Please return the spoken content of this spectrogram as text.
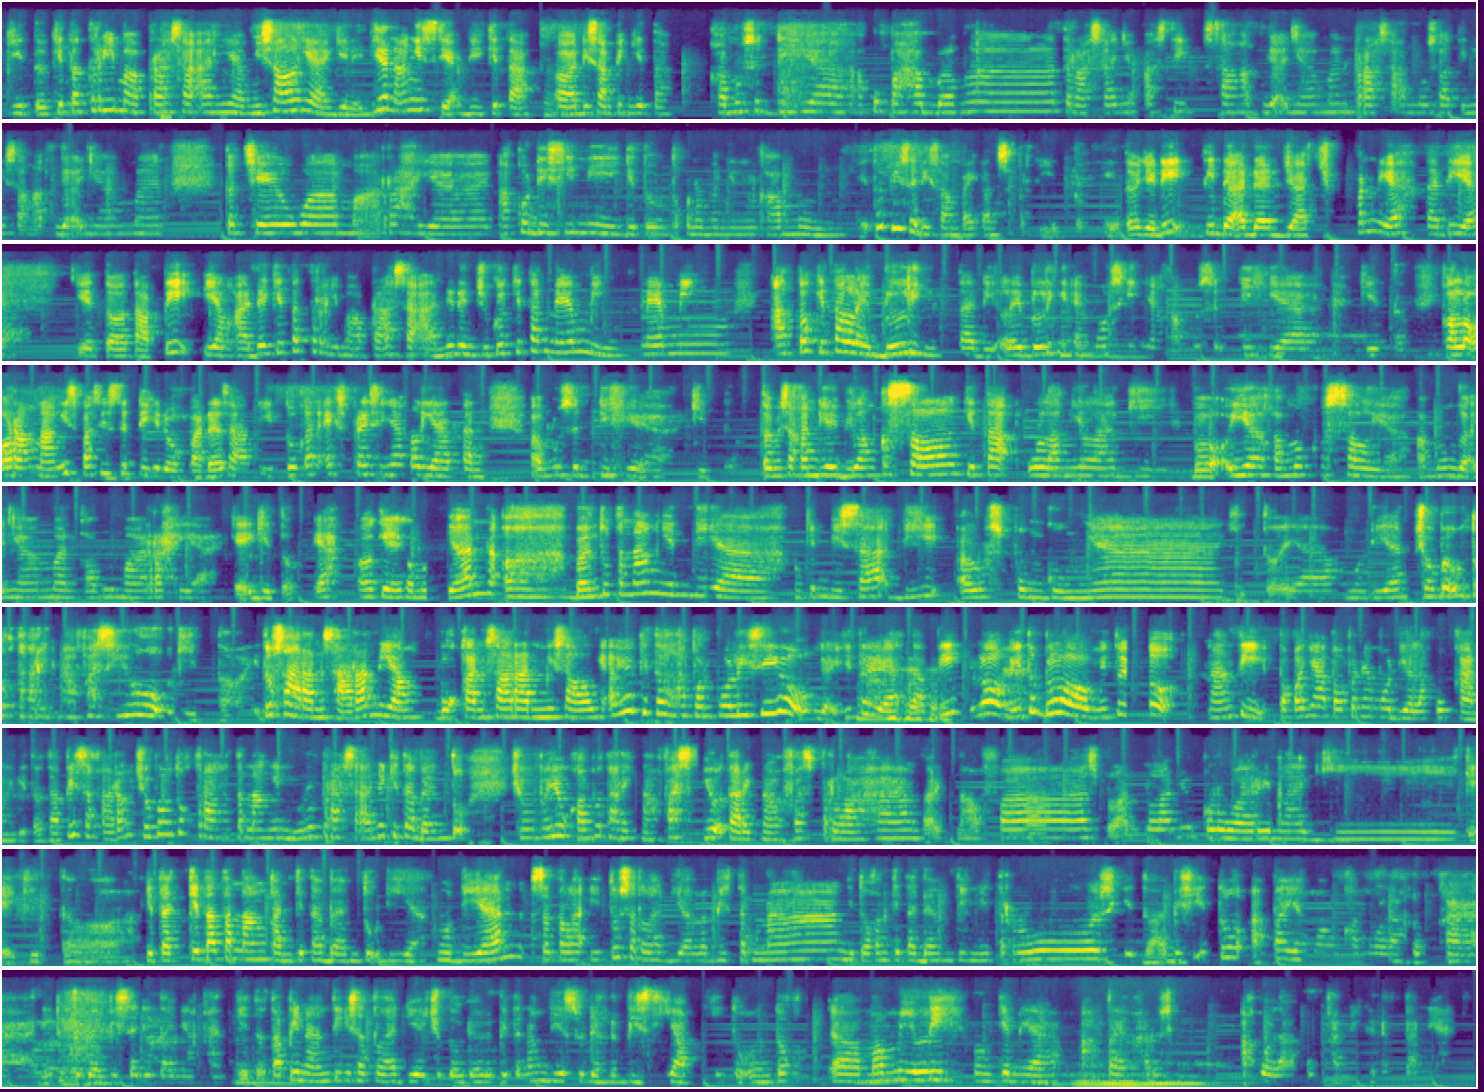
gitu. Kita terima perasaannya. Misalnya gini dia nangis ya di kita uh, di samping kita. Kamu sedih ya aku paham banget. Rasanya pasti sangat gak nyaman. Perasaanmu saat ini sangat gak nyaman. Kecewa marah ya. Aku di sini gitu untuk nemenin kamu. Itu bisa disampaikan seperti itu gitu. Jadi tidak ada judgement ya tadi ya gitu. Tapi yang ada kita terima perasaannya dan juga kita naming naming atau kita labeling tadi labeling hmm. emosinya kamu sedih ya gitu. Kalau orang nangis pasti sedih dong. Pada saat itu kan ekspresinya kelihatan kamu sedih ya gitu. Atau misalkan dia bilang kesel kita ulangi lagi bahwa iya kamu kesel ya kamu nggak nyaman kamu marah ya kayak gitu ya. Oke kemudian uh, bantu tenangin dia. Mungkin bisa dielus punggungnya gitu ya. Kemudian coba untuk tarik nafas yuk yuk gitu. Itu saran-saran yang bukan saran misalnya ayo kita lapor polisi yuk nggak gitu ya. Tapi belum itu belum. Itu itu nanti pokoknya apa pun yang mau dia lakukan gitu. Tapi sekarang coba untuk terang tenangin dulu perasaannya kita bantu. Coba yuk kamu tarik nafas yuk tarik nafas perlahan tarik nafas pelan-pelan yuk keluarin lagi kayak gitu. Kita kita tenangkan kita bantu dia. Kemudian setelah itu setelah dia lebih tenang gitu kan kita dampingi terus gitu. Habis itu apa yang mau kamu lakukan? Itu juga bisa ditanyakan gitu tapi nanti setelah dia juga udah lebih tenang dia sudah lebih siap gitu untuk uh, memilih mungkin ya apa yang harus aku lakukan.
